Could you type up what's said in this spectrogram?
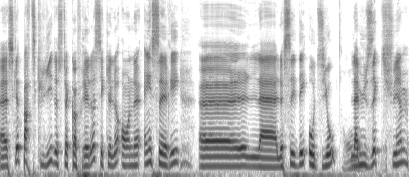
Euh, ce qui est de particulier de ce coffret-là, c'est que là, on a inséré euh, la- le CD audio, la musique du film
